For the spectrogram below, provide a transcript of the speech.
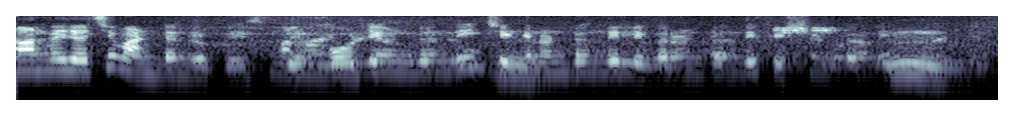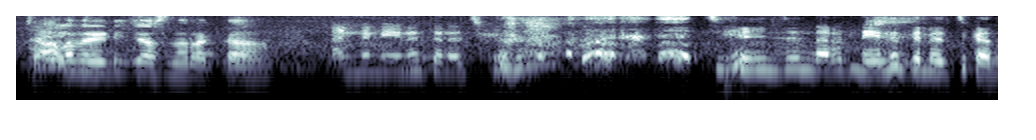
Non veg వచ్చి వన్ టెన్ రూపీస్. మనకి బోటీ ఉంటుంది చికెన్ ఉంటుంది లివర్ ఉంటుంది ఫిష్ ఉంటుంది. చాలా వెరైటీ చేస్తున్నారు అక్క. అంటే నేను తినొచ్చు కదా. చేయించిన తర్వాత నేను తినొచ్చు కదా.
